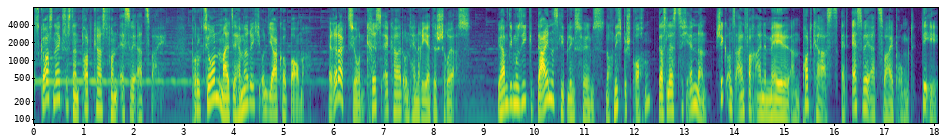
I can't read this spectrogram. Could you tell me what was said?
Score Snacks ist ein Podcast von SWR2. Produktion Malte Hemmerich und Jakob Baumer. Redaktion Chris Eckhardt und Henriette Schröers. Wir haben die Musik deines Lieblingsfilms noch nicht besprochen? Das lässt sich ändern. Schick uns einfach eine Mail an podcasts.swr2.de.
